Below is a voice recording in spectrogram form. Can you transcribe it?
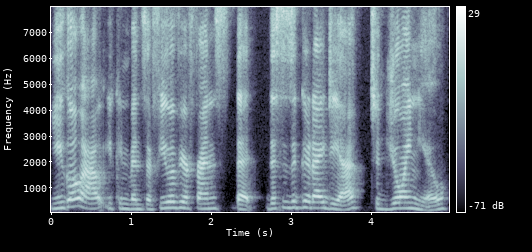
you go out, you convince a few of your friends that this is a good idea to join you.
